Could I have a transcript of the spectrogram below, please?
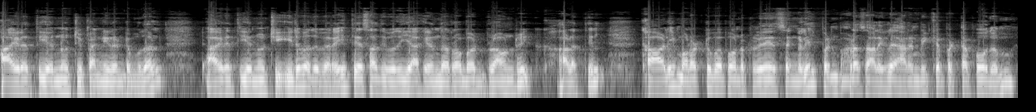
ஆயிரத்தி எண்ணூற்றி பன்னிரண்டு முதல் ஆயிரத்தி எண்ணூற்றி இருபது வரை தேசாதிபதியாக இருந்த ராபர்ட் பிரவுன்ரிக் காலத்தில் காளி மொரட்டுவ போன்ற பிரதேசங்களில் பெண் பாடசாலைகளை ஆரம்பிக்கப்பட்ட போதும்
